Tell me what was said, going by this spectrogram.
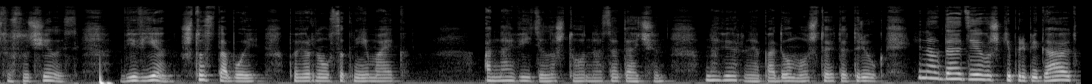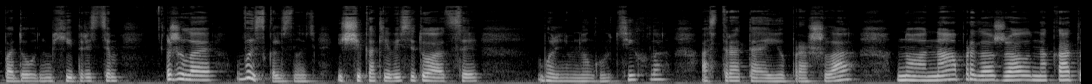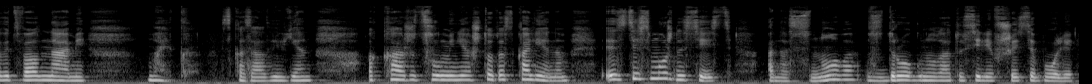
«Что случилось?» «Вивьен, что с тобой?» – повернулся к ней Майк. Она видела, что он озадачен. Наверное, подумал, что это трюк. Иногда девушки прибегают к подобным хитростям, желая выскользнуть из щекотливой ситуации. Боль немного утихла, острота ее прошла, но она продолжала накатывать волнами. «Майк», — сказал Вивьен, — «кажется, у меня что-то с коленом. Здесь можно сесть?» Она снова вздрогнула от усилившейся боли.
